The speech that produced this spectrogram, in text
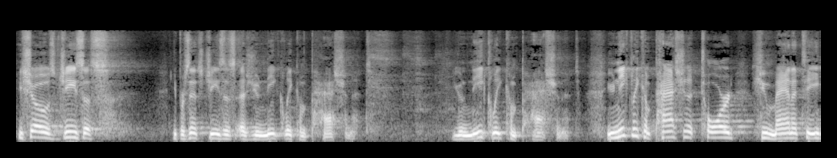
he shows Jesus, he presents Jesus as uniquely compassionate. Uniquely compassionate. Uniquely compassionate toward humanity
